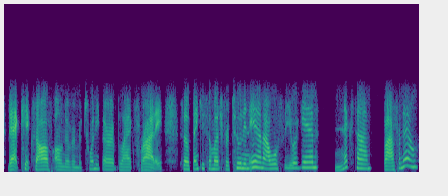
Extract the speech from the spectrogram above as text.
That kicks off on November 23rd, Black Friday. So thank you so much for tuning in. I will see you again next time. Bye for now.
